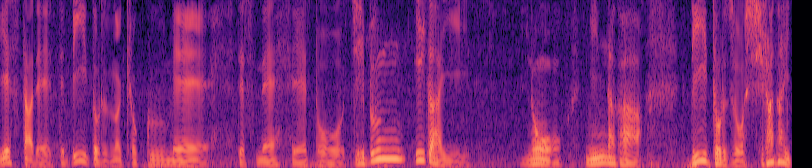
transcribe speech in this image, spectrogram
イエスタデーってビートルズの曲名ですね。えっ、ー、と、自分以外のみんながビートルズを知らない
